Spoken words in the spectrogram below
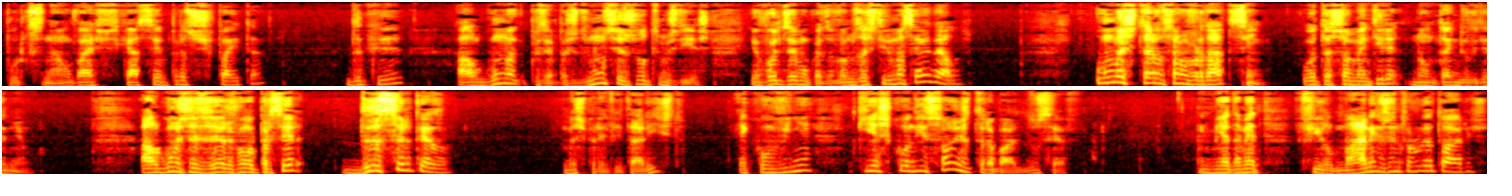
Porque senão vai ficar sempre a suspeita de que alguma. Por exemplo, as denúncias dos últimos dias. Eu vou lhe dizer uma coisa: vamos assistir uma série delas. Umas são verdade, sim. Outras são mentira, não tenho dúvida nenhuma. Alguns exageros vão aparecer, De certeza. Mas para evitar isto, é convinha que as condições de trabalho do CEF, nomeadamente filmarem os interrogatórios,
